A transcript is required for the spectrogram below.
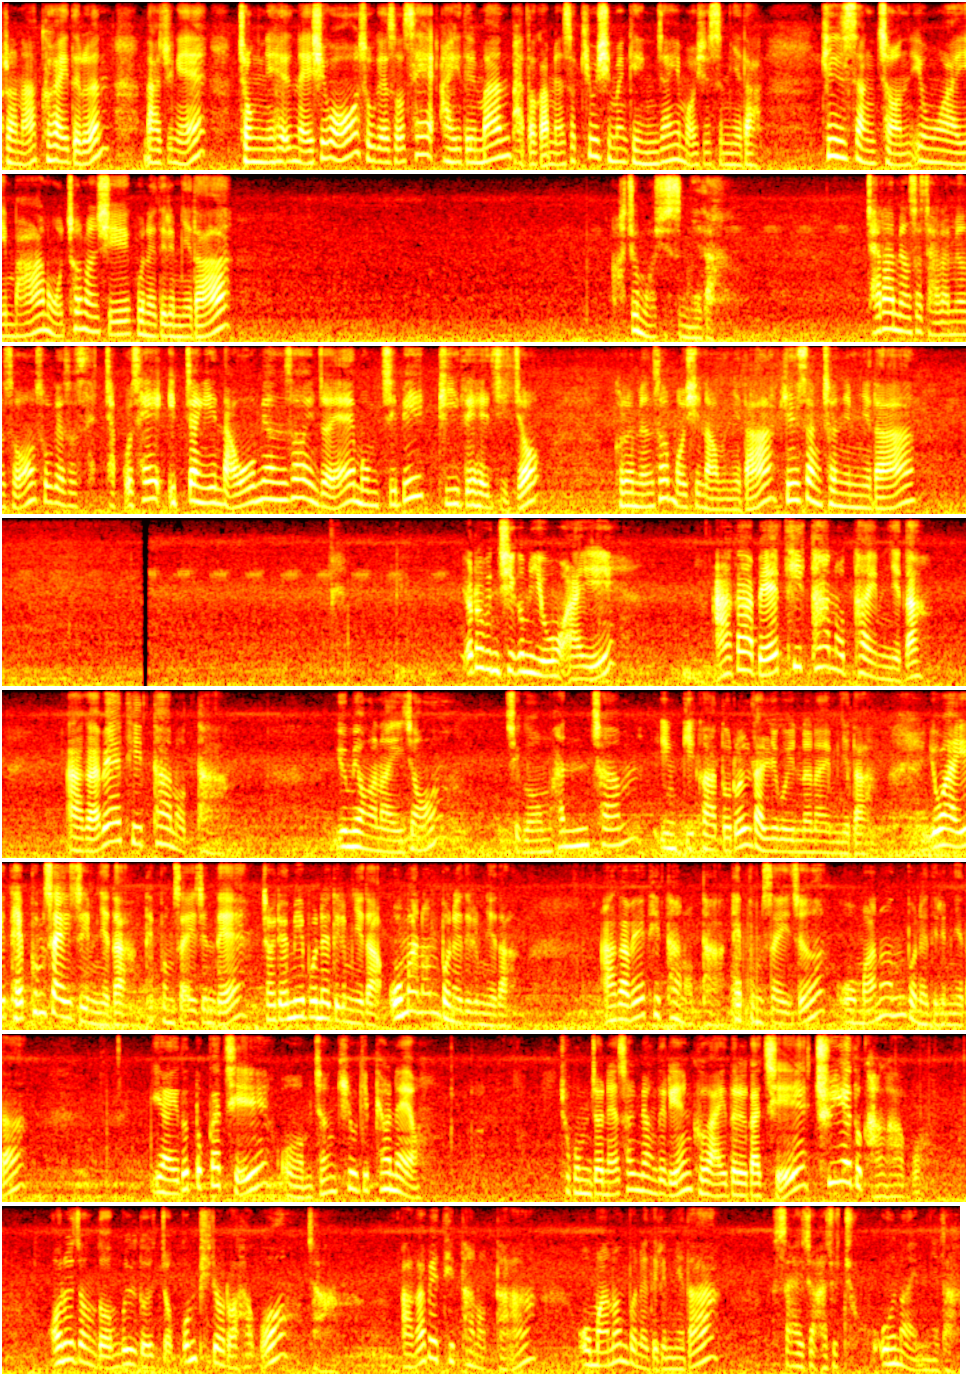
그러나 그 아이들은 나중에 정리해내시고 속에서 새 아이들만 받아가면서 키우시면 굉장히 멋있습니다. 길상천 이 아이 15,000원씩 보내드립니다. 아주 멋있습니다. 자라면서 자라면서 속에서 새- 자꾸 새 입장이 나오면서 이제 몸집이 비대해지죠. 그러면서 멋이 나옵니다. 길상천입니다. 여러분 지금 이 아이 아가베 티타노타입니다. 아가베 티타노타 유명한 아이죠. 지금 한참 인기 가도를 달리고 있는 아이입니다. 이 아이 대품 사이즈입니다. 대품 사이즈인데 저렴히 보내드립니다. 5만원 보내드립니다. 아가베 티타노타 대품 사이즈 5만원 보내드립니다. 이 아이도 똑같이 엄청 키우기 편해요. 조금 전에 설명드린 그 아이들 같이 추위에도 강하고 어느 정도 물도 조금 필요로 하고 자 아가베 티타노타 5만원 보내드립니다. 사이즈 아주 좋은 아이입니다.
